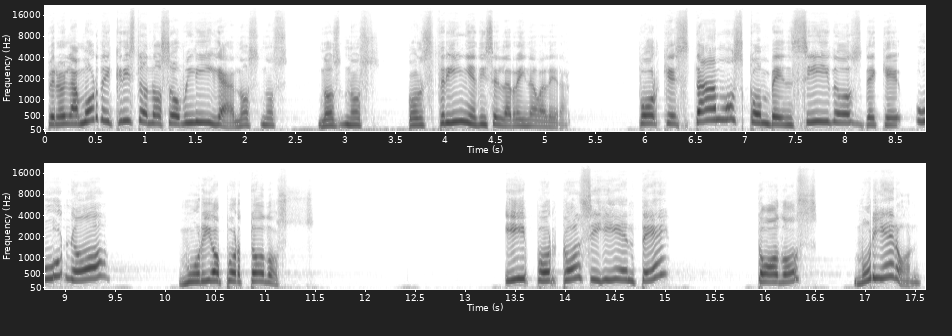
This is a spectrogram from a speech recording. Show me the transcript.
Pero el amor de Cristo nos obliga, nos, nos, nos, nos constriñe, dice la Reina Valera. Porque estamos convencidos de que uno murió por todos. Y por consiguiente, todos murieron.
